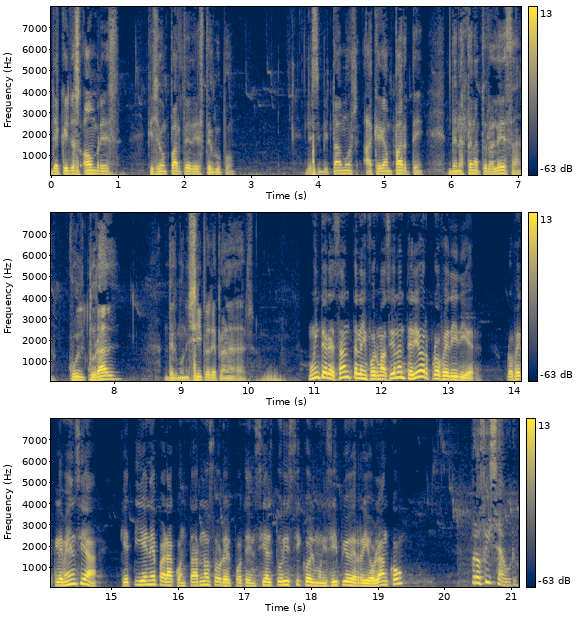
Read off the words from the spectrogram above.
de aquellos hombres que hicieron parte de este grupo. Les invitamos a que hagan parte de nuestra naturaleza cultural del municipio de Planadas. Muy interesante la información anterior, profe Didier. Profe Clemencia, ¿qué tiene para contarnos sobre el potencial turístico del municipio de Río Blanco? Profe Isauro,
